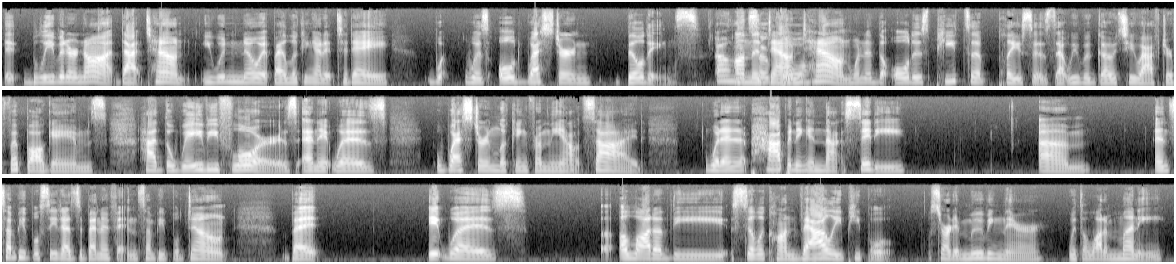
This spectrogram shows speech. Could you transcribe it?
it, believe it or not, that town, you wouldn't know it by looking at it today, w- was old Western buildings Oh, on the so cool. downtown. One of the oldest pizza places that we would go to after football games had the wavy floors, and it was Western looking from the outside. What ended up happening in that city, um, and some people see it as a benefit and some people don't, but it was a- lot of the Silicon Valley people started moving there with a lot of money.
